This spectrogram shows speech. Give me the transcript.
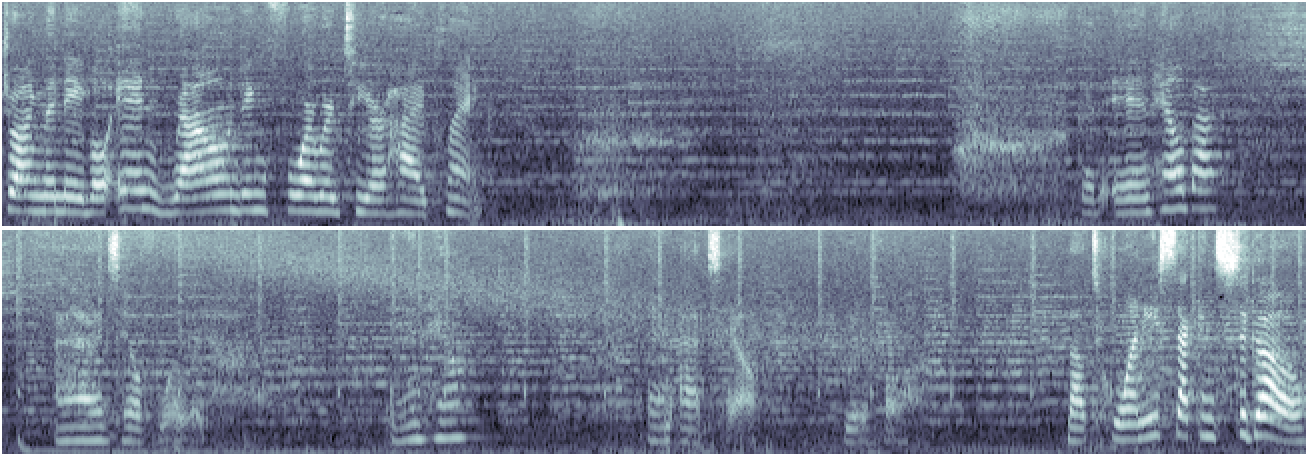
drawing the navel in, rounding forward to your high plank. Good, inhale back, exhale forward. Inhale and exhale. Beautiful. About 20 seconds to go.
